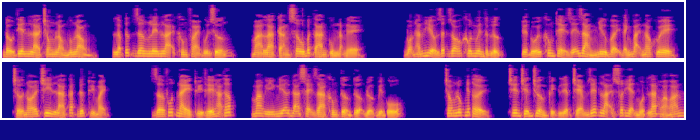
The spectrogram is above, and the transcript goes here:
đầu tiên là trong lòng buông lỏng lập tức dâng lên lại không phải vui sướng, mà là càng sâu bất an cùng nặng nề. Bọn hắn hiểu rất rõ khôn nguyên thực lực, tuyệt đối không thể dễ dàng như vậy đánh bại ngao khuê chớ nói chi là cắt đứt thủy mạch. Giờ phút này thủy thế hạ thấp, mang ý nghĩa đã xảy ra không tưởng tượng được biến cố. Trong lúc nhất thời, trên chiến trường kịch liệt chém giết lại xuất hiện một lát hòa hoãn,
